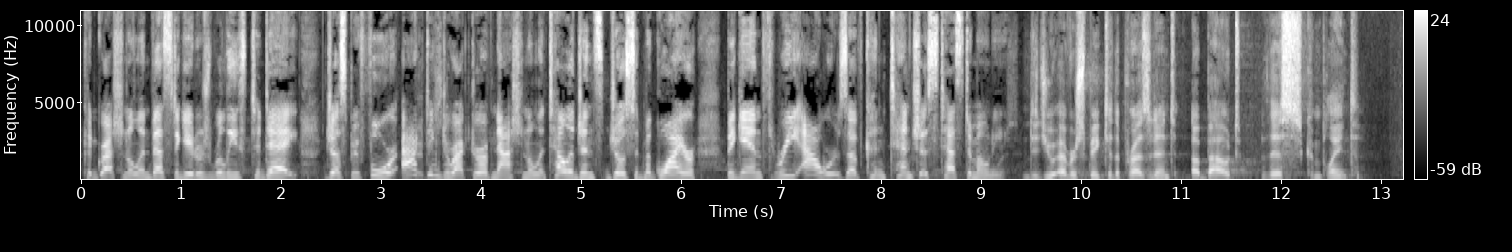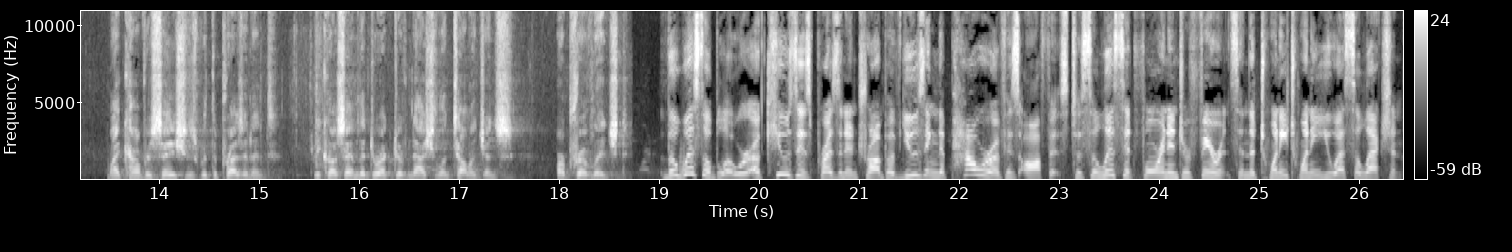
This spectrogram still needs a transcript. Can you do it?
Congressional investigators released today, just before Acting Director of National Intelligence Joseph Maguire began three hours of contentious testimony. Did you ever speak to the president about this complaint? My conversations with the president, because I'm the director of national intelligence, are privileged. The whistleblower accuses President Trump of using the power of his office to solicit foreign interference in the 2020 U.S. election,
